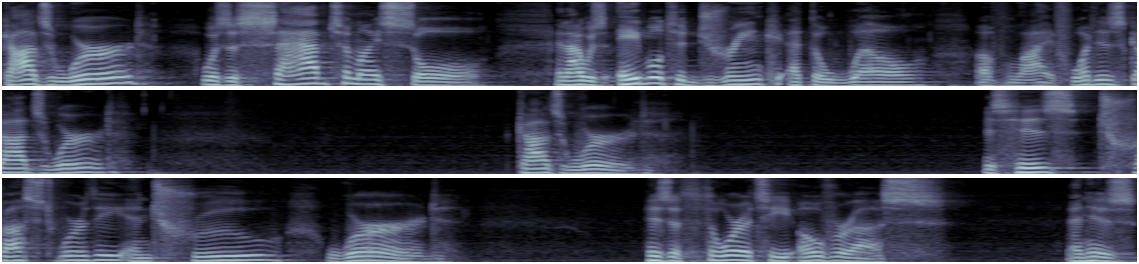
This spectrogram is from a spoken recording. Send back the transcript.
God's word was a salve to my soul, and I was able to drink at the well of life. What is God's word? God's word is his trustworthy and true word, his authority over us, and his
